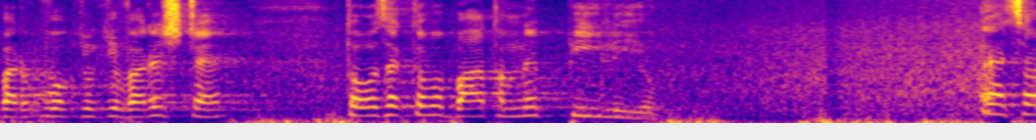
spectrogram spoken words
पर वो क्योंकि वरिष्ठ है तो हो सकता है वो बात हमने पी ली हो। ऐसा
